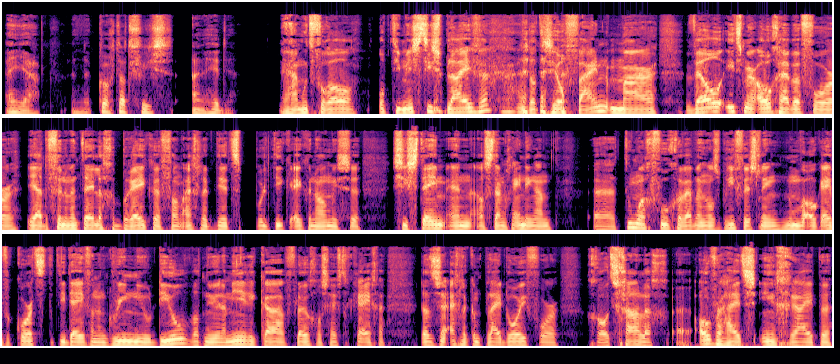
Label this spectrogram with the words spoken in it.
En ja, een kort advies aan Hidde. Ja, hij moet vooral optimistisch blijven. dat is heel fijn. Maar wel iets meer oog hebben voor ja, de fundamentele gebreken van eigenlijk dit politiek-economische systeem. En als daar nog één ding aan uh, toe mag voegen. We hebben in onze briefwisseling, noemen we ook even kort, dat idee van een Green New Deal, wat nu in Amerika vleugels heeft gekregen. Dat is eigenlijk een pleidooi voor grootschalig uh, overheidsingrijpen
